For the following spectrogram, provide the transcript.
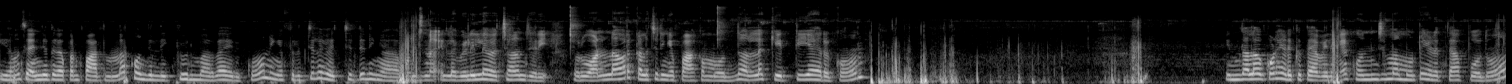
இதை வந்து செஞ்சதுக்கப்புறம் பார்த்தோம்னா கொஞ்சம் லிக்விட் மாதிரி தான் இருக்கும். நீங்கள் ஃப்ரிட்ஜில் வச்சுட்டு நீங்கள் கொஞ்சம் நான் இல்லை வெளியில் வச்சாலும் சரி ஒரு ஒன் ஹவர் கழிச்சு நீங்கள் பார்க்கும்போது நல்லா கெட்டியாக இருக்கும். இந்த அளவுக்கு கூட எடுக்க தேவையில்லைங்க. கொஞ்சமாக மட்டும் எடுத்தால் போதும்.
